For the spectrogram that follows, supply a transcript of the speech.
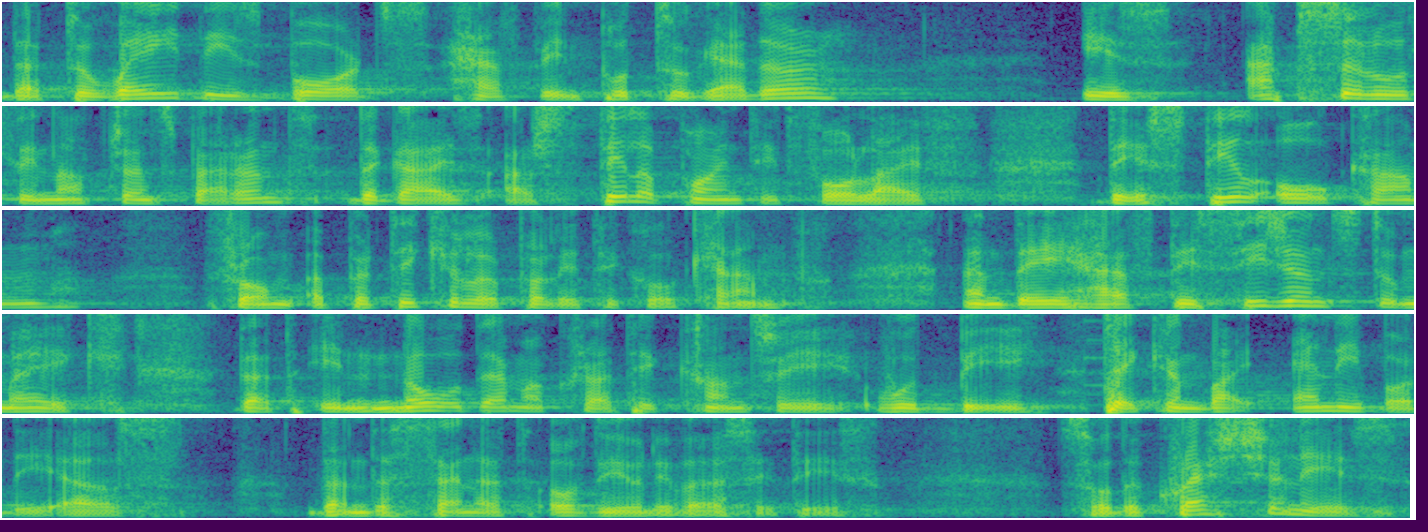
that the way these boards have been put together is absolutely not transparent. The guys are still appointed for life, they still all come from a particular political camp and they have decisions to make that in no democratic country would be taken by anybody else than the Senate of the universities. So the question is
